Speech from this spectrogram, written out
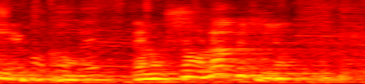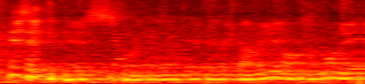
et notamment le En chant l'arc de triomphe des LPPS pour le Kazakh d'Armélie, l'entraînement des.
